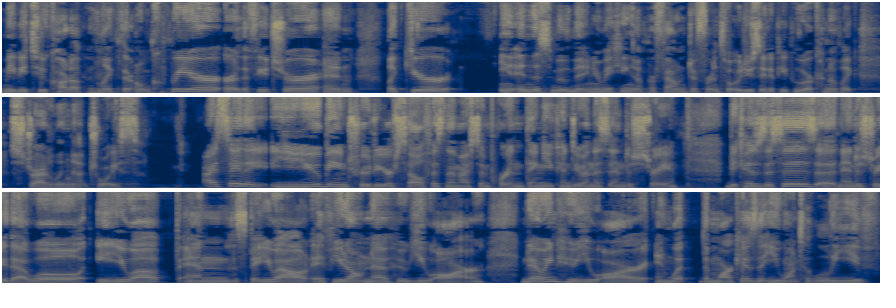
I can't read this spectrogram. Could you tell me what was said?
maybe too caught up in like their own career or the future and like you're in this movement and you're making a profound difference. What would you say to people who are kind of like straddling that choice? I'd say that you being true to yourself is the most important thing you can do in this industry because this is an industry that will eat you up and spit you out if you don't know who you are. Knowing who you are and what the mark is that you want to leave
